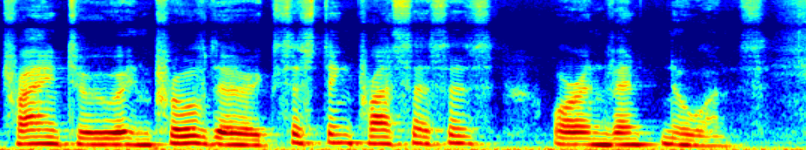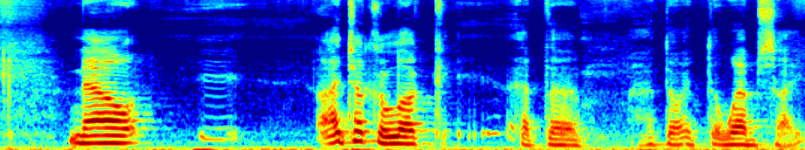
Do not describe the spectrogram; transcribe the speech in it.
trying to improve the existing processes or invent new ones. Now, I took a look at the, at the, at the website,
